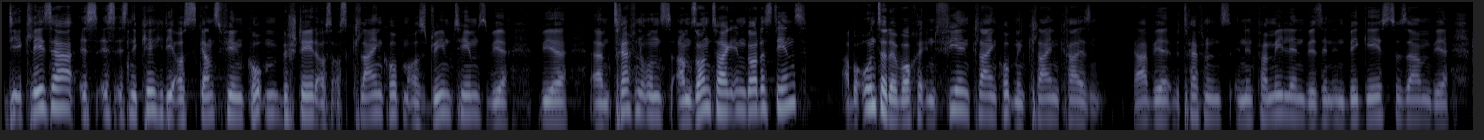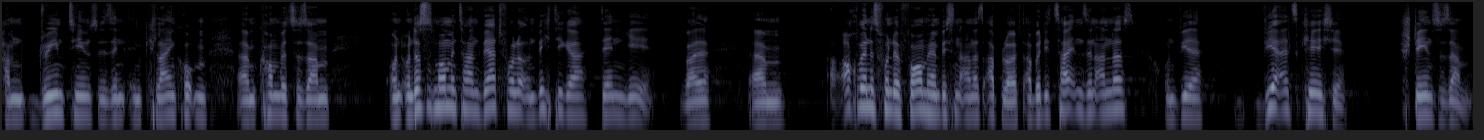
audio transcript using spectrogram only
die Ecclesia ist, ist, ist eine Kirche, die aus ganz vielen Gruppen besteht, aus, aus kleinen aus Dream Teams. Wir, wir ähm, treffen uns am Sonntag im Gottesdienst, aber unter der Woche in vielen kleinen Gruppen, in kleinen Kreisen. Ja, wir, wir, treffen uns in den Familien, wir sind in WGs zusammen, wir haben Dream Teams, wir sind in Kleingruppen, ähm, kommen wir zusammen. Und, und das ist momentan wertvoller und wichtiger denn je, weil ähm, auch wenn es von der Form her ein bisschen anders abläuft, aber die Zeiten sind anders und wir, wir als Kirche stehen zusammen.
